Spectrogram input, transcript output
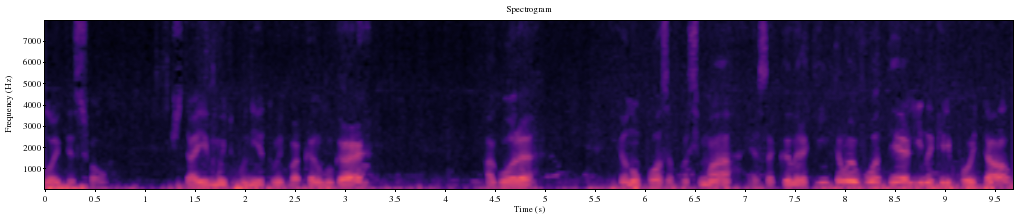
Falou aí, pessoal. Está aí muito bonito, muito bacana o lugar. Agora eu não posso aproximar essa câmera aqui, então eu vou até ali naquele portal.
